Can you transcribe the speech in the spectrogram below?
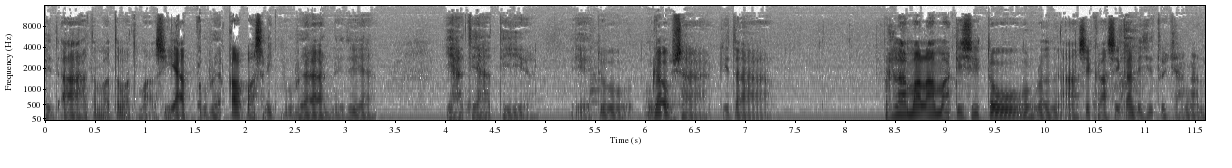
bid'ah tempat-tempat maksiat kalau pas liburan itu ya ya hati-hati ya. ya itu nggak usah kita berlama-lama di situ asik-asikan di situ jangan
